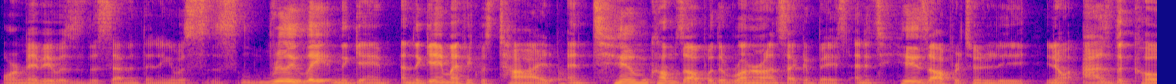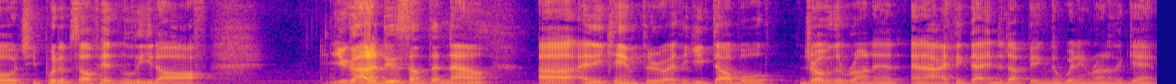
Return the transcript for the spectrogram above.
or maybe it was the 7th inning. It was really late in the game and the game I think was tied and Tim comes up with a runner on second base and it's his opportunity. You know, as the coach, he put himself hitting lead off. You got to do something now. Uh, and he came through. I think he doubled, drove the run in, and I think that ended up being the winning run of the game.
